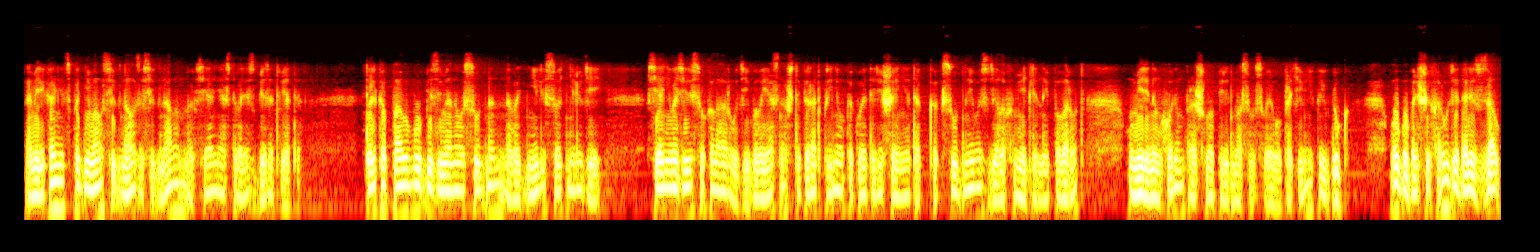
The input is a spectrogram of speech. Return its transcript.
Американец поднимал сигнал за сигналом, но все они оставались без ответа. Только палубу безымянного судна наводнили сотни людей — все они возились около орудий. Было ясно, что пират принял какое-то решение, так как судно его, сделав медленный поворот, умеренным ходом прошло перед носом своего противника, и вдруг оба больших орудия дали залп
